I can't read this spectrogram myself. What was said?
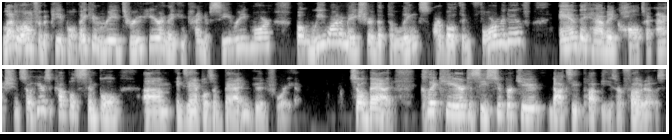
let alone for the people. They can read through here and they can kind of see read more, but we want to make sure that the links are both informative and they have a call to action. So here's a couple simple um, examples of bad and good for you. So bad, click here to see super cute doxy puppies or photos.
